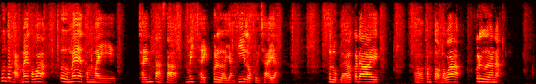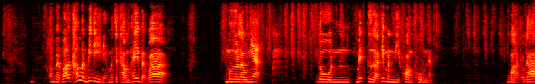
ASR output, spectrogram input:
เพิ่งก็ถามแม่เขาว่า เออแม่ทำไมใช้น้ำตาลทรายไม่ใช้เกลืออย่างที่เราเคยใช้อะ สรุปแล้วก็ได้เอ่อคำตอบมาว่าเกลือน่ะ แบบว่าถ้ามันไม่ดีเนี่ย มันจะทำให้แบบว่า มือเราเนี่ย โดนเม็ดเกลือที่มันมีความคมเนี่ย บาดเอาได้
